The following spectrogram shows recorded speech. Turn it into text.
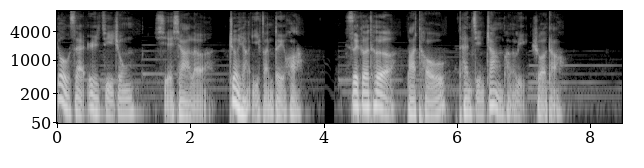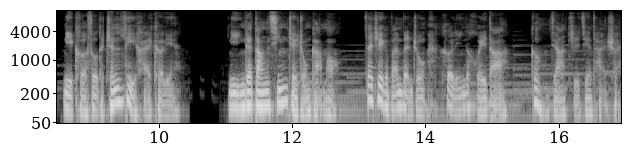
又在日记中写下了这样一番对话。斯科特把头探进帐篷里，说道：“你咳嗽的真厉害，克林，你应该当心这种感冒。”在这个版本中，克林的回答更加直接坦率。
